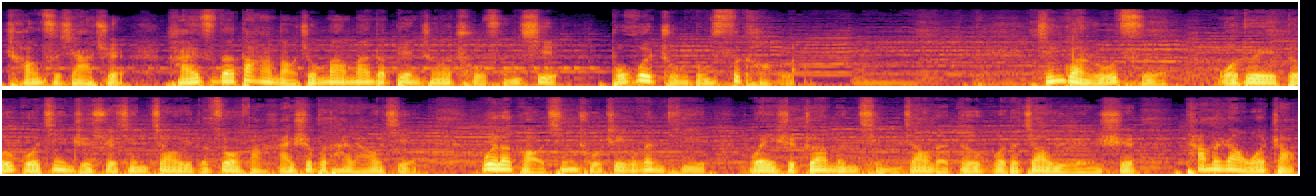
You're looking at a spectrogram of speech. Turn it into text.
长此下去，孩子的大脑就慢慢的变成了储存器，不会主动思考了。尽管如此。我对德国禁止学前教育的做法还是不太了解。为了搞清楚这个问题，我也是专门请教了德国的教育人士，他们让我找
